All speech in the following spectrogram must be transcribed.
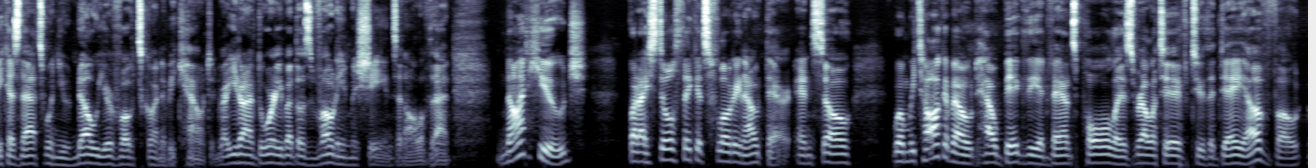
because that's when you know your vote's going to be counted, right? You don't have to worry about those voting machines and all of that. Not huge, but I still think it's floating out there. And so when we talk about how big the advance poll is relative to the day of vote,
